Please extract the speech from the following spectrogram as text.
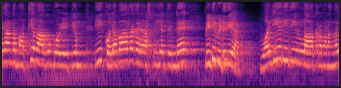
ഏതാണ്ട് മധ്യമാകുമ്പോഴേക്കും ഈ കൊലപാതക രാഷ്ട്രീയത്തിന്റെ പിടിവിടുകയാണ്. വലിയ രീതിയിലുള്ള ആക്രമണങ്ങൾ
